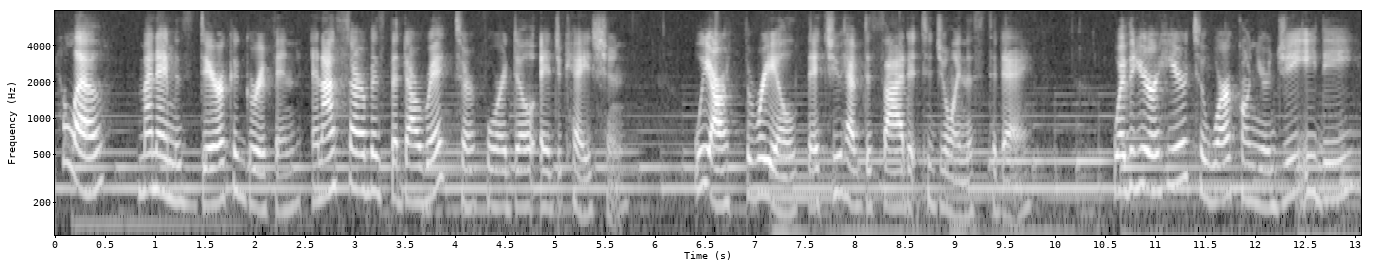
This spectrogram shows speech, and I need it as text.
Hello, my name is Derika Griffin, and I serve as the Director for Adult Education. We are thrilled that you have decided to join us today. Whether you're here to work on your GED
